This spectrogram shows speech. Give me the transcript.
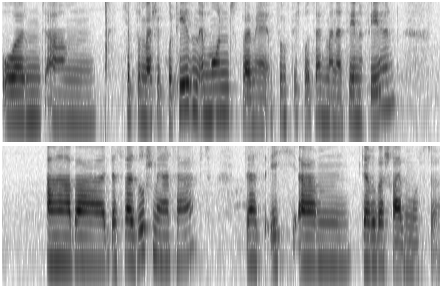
Und ähm, ich habe zum Beispiel Prothesen im Mund, weil mir 50 Prozent meiner Zähne fehlen. Aber das war so schmerzhaft, dass ich ähm, darüber schreiben musste.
